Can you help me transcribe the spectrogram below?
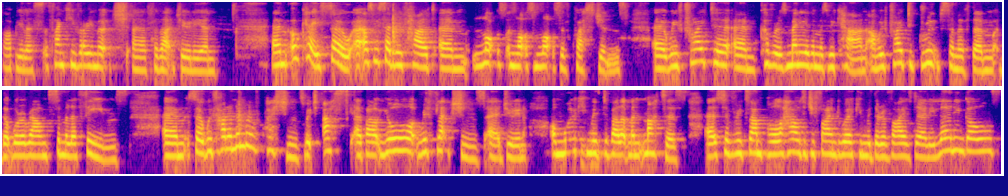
Fabulous. Thank you very much uh, for that, Julian. Um, okay, so uh, as we said, we've had um, lots and lots and lots of questions. Uh, we've tried to um, cover as many of them as we can, and we've tried to group some of them that were around similar themes. Um, so we've had a number of questions which ask about your reflections, uh, Julian, on working with development matters. Uh, so for example, how did you find working with the revised early learning goals?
